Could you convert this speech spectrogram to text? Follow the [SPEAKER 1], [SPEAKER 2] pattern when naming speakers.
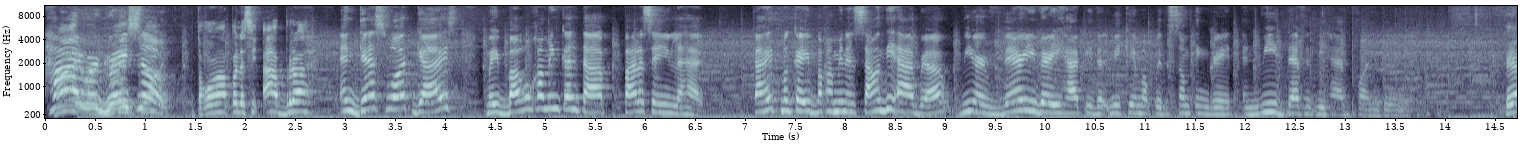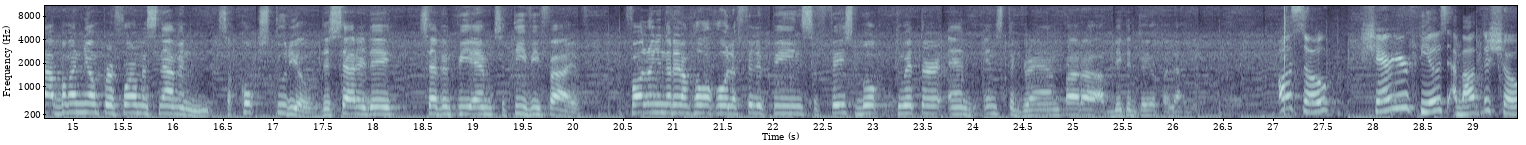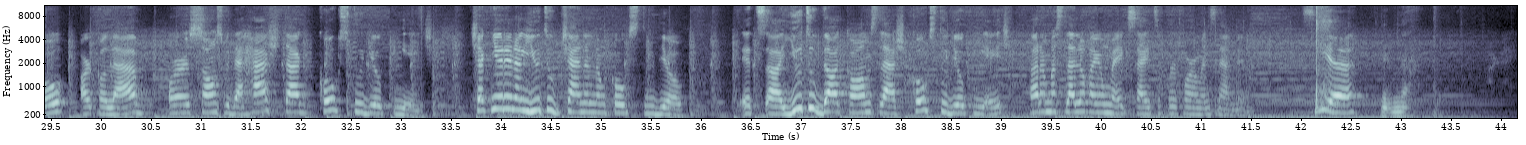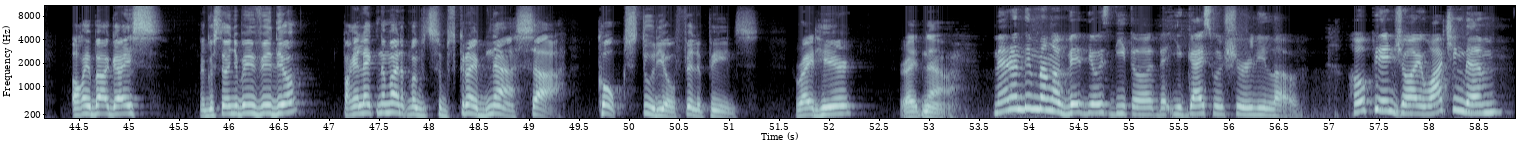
[SPEAKER 1] Hi, we're Grace Note!
[SPEAKER 2] At ako nga pala si Abra.
[SPEAKER 1] And guess what, guys? May bago kaming kanta para sa inyong lahat. Kahit magkaiba kami ng sound ni Abra, we are very, very happy that we came up with something great and we definitely had fun doing it.
[SPEAKER 2] Kaya abangan niyo ang performance namin sa Coke Studio this Saturday, 7pm sa TV5. Follow niyo na rin ang Coca-Cola Philippines sa Facebook, Twitter, and Instagram para updated kayo palagi.
[SPEAKER 1] Also, share your feels about the show, our collab, or our songs with the hashtag CokeStudioPH. Check nyo rin ang YouTube channel ng Coke Studio. It's uh, youtube.com slash CokeStudioPH para mas lalo kayong ma-excite sa performance namin. See ya!
[SPEAKER 2] Game na. Okay ba guys? Nagustuhan niyo ba yung video? Pakilike naman at mag-subscribe na sa Coke Studio Philippines. Right here, right now.
[SPEAKER 1] Meron din mga videos dito that you guys will surely love. Hope you enjoy watching them!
